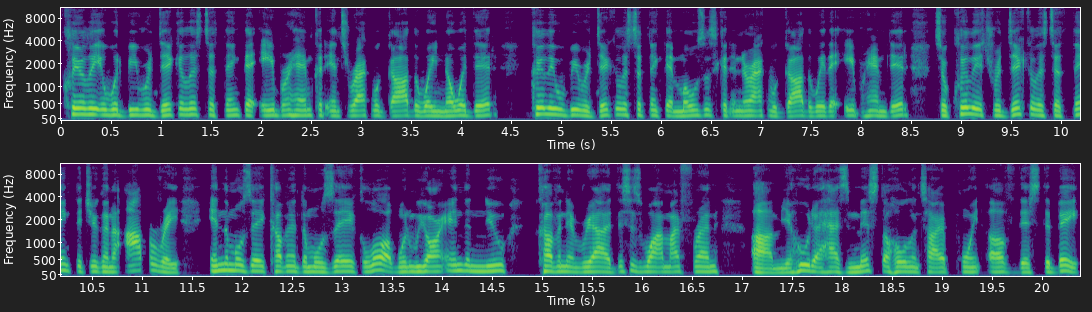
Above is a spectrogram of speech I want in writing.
Clearly, it would be ridiculous to think that Abraham could interact with God the way Noah did. Clearly it would be ridiculous to think that Moses could interact with God the way that Abraham did. So clearly it's ridiculous to think that you're going to operate in the Mosaic covenant, the Mosaic law, when we are in the new covenant reality. This is why my friend um, Yehuda has missed the whole entire point of this debate.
